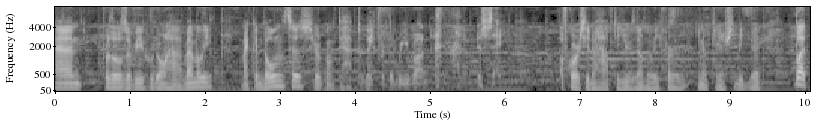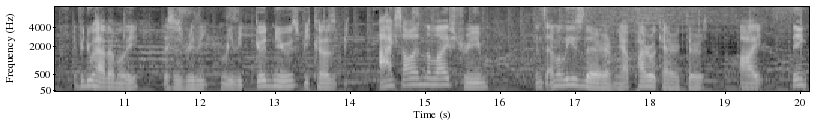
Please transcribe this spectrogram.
And for those of you who don't have Emilie, my condolences. You're going to have to wait for the rerun. Just saying. Of course, you don't have to use Emilie for, you know, Kinich to be good. But if you do have Emilie, this is really, really good news because I saw in the live stream. Since Emilie is there and we have pyro characters, I think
